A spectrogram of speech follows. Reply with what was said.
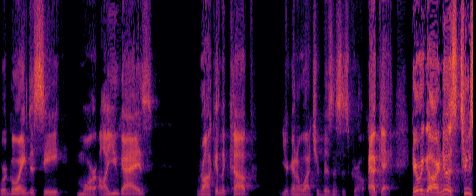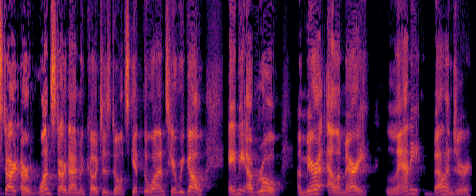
We're going to see more. All you guys rocking the cup, you're going to watch your businesses grow. Okay, here we go. Our newest two star or one star diamond coaches. Don't skip the ones. Here we go. Amy Abro, Amira Alameri, Lanny Bellinger,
